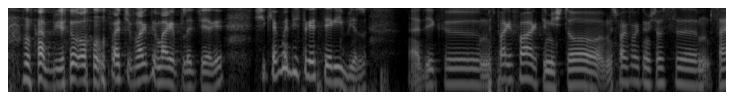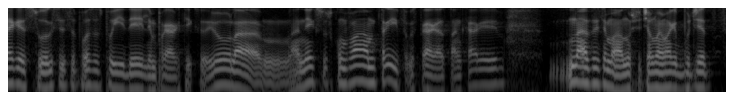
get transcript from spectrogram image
la birou, îmi face foarte mare plăcere și chiar mă distrez teribil. Adică mi se pare foarte mișto, mi se pare foarte mișto să, să ai resurse, să poți să spui ideile în practică. Eu la, la Nexus cumva am trăit frustrarea asta în care N-ați dai seama, nu știu, cel mai mare buget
